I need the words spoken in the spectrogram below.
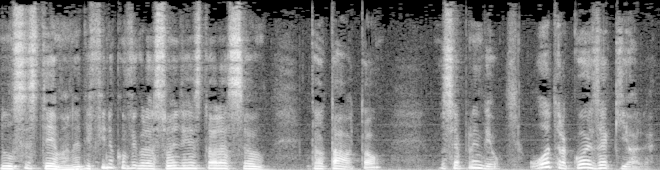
de um sistema, né? Defina configurações de restauração, tal, tal. Então, você aprendeu. Outra coisa é aqui, olha.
